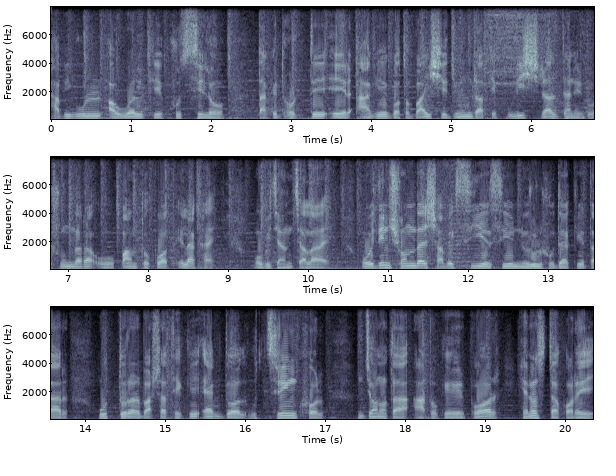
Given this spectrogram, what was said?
হাবিবুল আউয়ালকে খুঁজছিল। তাকে ধরতে এর আগে গত বাইশে জুন রাতে পুলিশ রাজধানীর বসুন্ধরা ও পান্থপথ এলাকায় অভিযান চালায়। ওই দিন সন্ধ্যায় সাবেক সিএসি নুরুল হুদাকে তার উত্তরার বাসা থেকে একদল উচ্ছৃঙ্খল জনতা আটকের পর হেনস্থা করে।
